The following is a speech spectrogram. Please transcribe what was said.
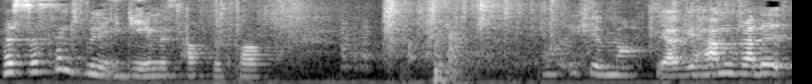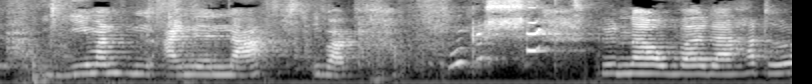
Was ist das denn für eine Idee, Miss Hufflepuff? Mach ich immer. Ja, wir haben gerade jemanden eine Nachricht über Krapfen geschickt. Genau, weil der hatte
